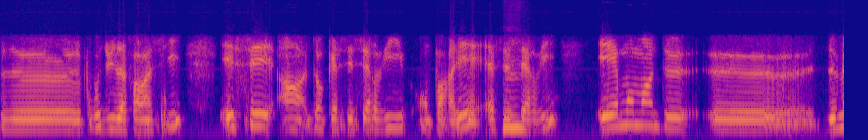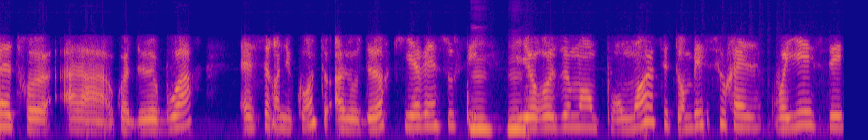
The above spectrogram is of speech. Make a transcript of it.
le, le produit de la pharmacie. Et c'est donc elle s'est servie, on parlait, elle s'est Mm. servie. Et au moment de euh, de mettre à la quoi de le boire, elle s'est rendue compte à l'odeur qu'il y avait un souci. Hum, hum. Et heureusement pour moi, c'est tombé sur elle. Vous voyez, c'est.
